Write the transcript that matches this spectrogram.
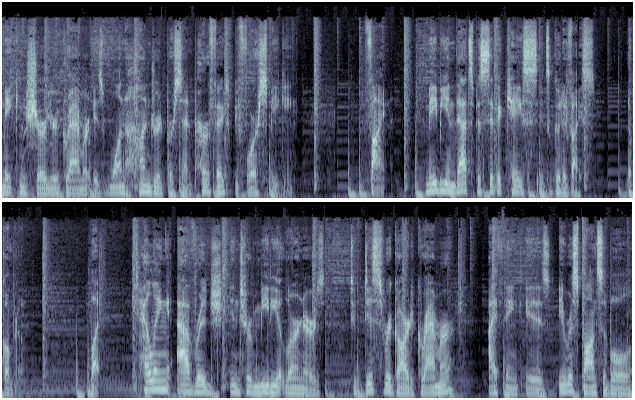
making sure your grammar is 100% perfect before speaking. Fine. Maybe in that specific case, it's good advice. Lo compro. But telling average intermediate learners to disregard grammar, I think, is irresponsible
